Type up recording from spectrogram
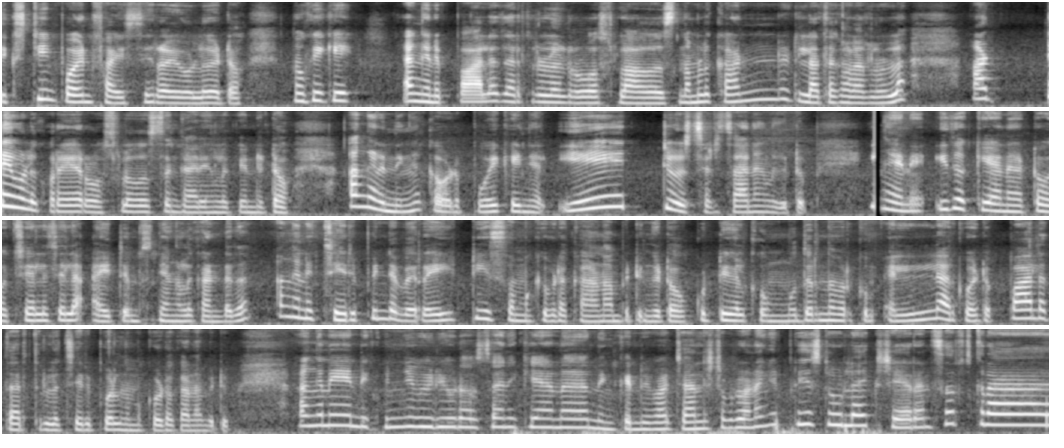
സിക്സ്റ്റീൻ പോയിന്റ് ഫൈവ് സീറോയേ ഉള്ളൂ കേട്ടോ. നോക്കിക്കേ അങ്ങനെ പലതരത്തിലുള്ള റോസ് ഫ്ലവേഴ്സ് നമ്മൾ കണ്ടിട്ടില്ലാത്ത കളറിലുള്ള അടിപൊളി കുറേ റോസ് ഫ്ലവേഴ്സും കാര്യങ്ങളൊക്കെ ഉണ്ട് കേട്ടോ. അങ്ങനെ നിങ്ങൾക്ക് അവിടെ പോയി കഴിഞ്ഞാൽ ഏറ്റവും ഇഷ്ട സാധനങ്ങൾ കിട്ടും. ഇങ്ങനെ ഇതൊക്കെയാണ് കേട്ടോ ചില ചില ഐറ്റംസ് ഞങ്ങൾ കണ്ടത്. അങ്ങനെ ചെരുപ്പിന്റെ വെറൈറ്റീസ് നമുക്കിവിടെ കാണാൻ പറ്റും കേട്ടോ. കുട്ടികൾക്കും മുതിർന്നവർക്കും എല്ലാവർക്കുമായിട്ട് പല തരത്തിലുള്ള ചെരുപ്പുകൾ നമുക്കിവിടെ കാണാൻ പറ്റും. അങ്ങനെ എന്റെ കുഞ്ഞു വീഡിയോയുടെ അവസാനിക്കുകയാണ്. നിങ്ങൾക്ക് എന്റെ ചാനൽ ഇഷ്ടപ്പെടുവാണെങ്കിൽ please do like share and subscribe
